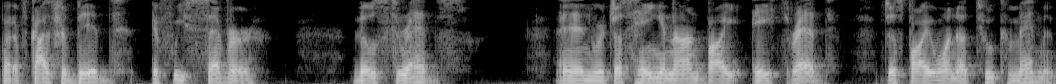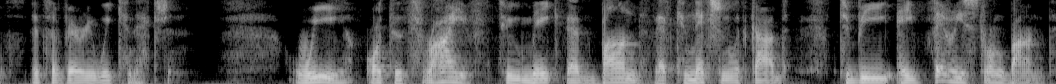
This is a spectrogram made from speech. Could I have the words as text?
But if God forbid, if we sever those threads and we're just hanging on by a thread, just by one or two commandments, it's a very weak connection. We ought to thrive to make that bond, that connection with God, to be a very strong bond.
